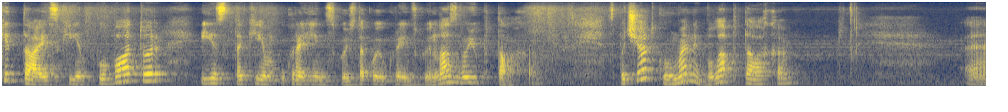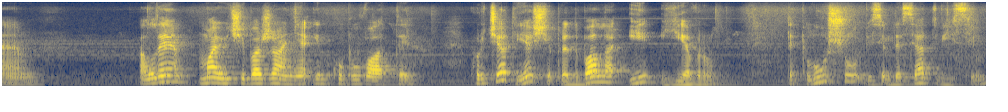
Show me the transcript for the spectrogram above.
китайський інкубатор із таким українською, з такою українською назвою Птаха. Спочатку у мене була птаха. Е, але маючи бажання інкубувати курчат, я ще придбала і євро. Теплушу 88.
